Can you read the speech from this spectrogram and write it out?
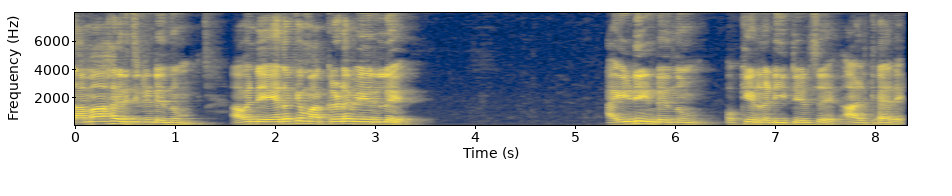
സമാഹരിച്ചിട്ടുണ്ടെന്നും അവന്റെ ഏതൊക്കെ മക്കളുടെ പേരിൽ ഐ ഡി ഉണ്ടെന്നും ഒക്കെയുള്ള ഡീറ്റെയിൽസ് ആൾക്കാരെ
